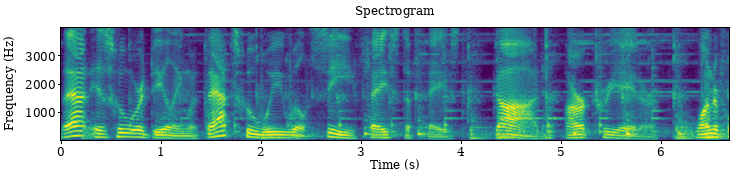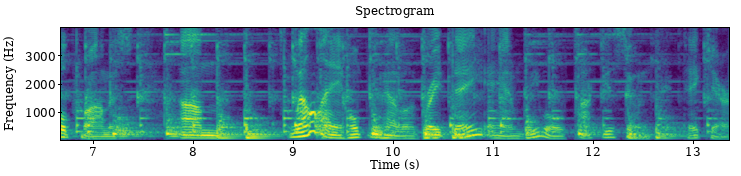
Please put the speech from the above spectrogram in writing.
That is who we're dealing with. That's who we will see face to face. God, our Creator. Wonderful promise. Um, well, I hope you have a great day, and we will talk to you soon. Take care.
